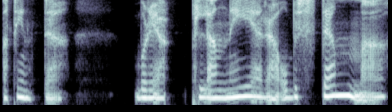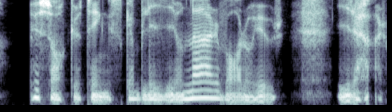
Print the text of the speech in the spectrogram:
att inte börja planera och bestämma hur saker och ting ska bli och när, var och hur i det här.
